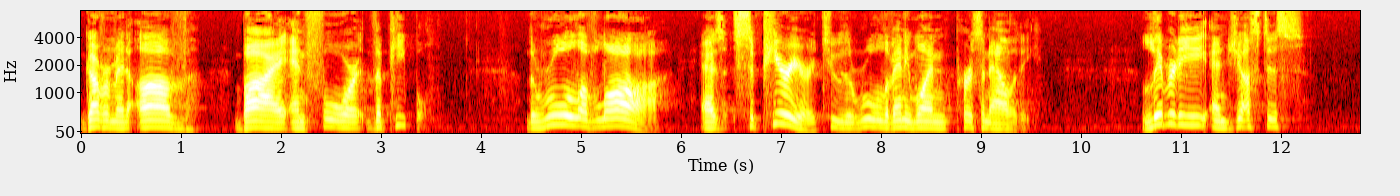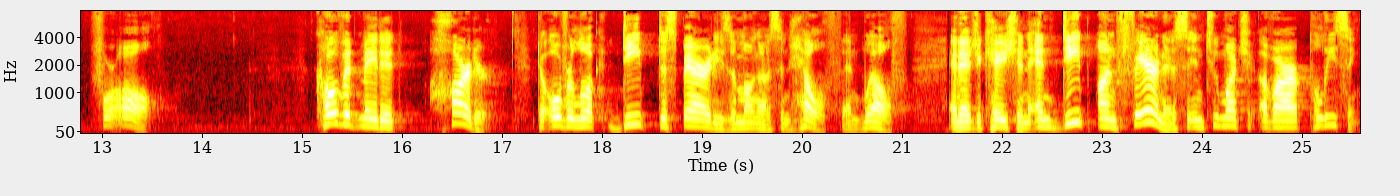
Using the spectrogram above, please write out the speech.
government of, by, and for the people. The rule of law as superior to the rule of any one personality. Liberty and justice for all. COVID made it harder to overlook deep disparities among us in health and wealth and education and deep unfairness in too much of our policing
